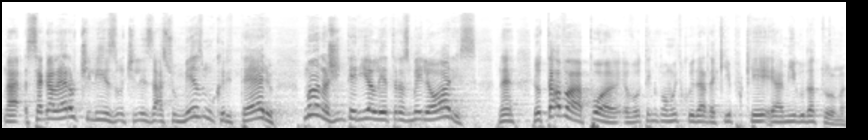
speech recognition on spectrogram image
Ah, Se a galera utiliza, utilizasse o mesmo critério, mano, a gente teria letras melhores, né? Eu tava, pô, eu vou ter que tomar muito cuidado aqui porque é amigo da turma.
